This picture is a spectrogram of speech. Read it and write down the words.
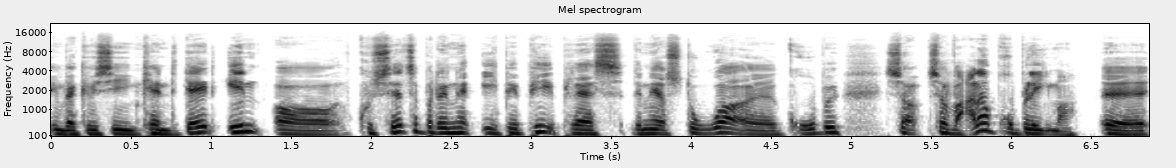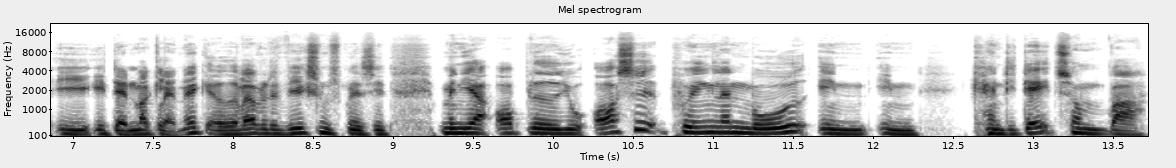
en, hvad kan vi sige, en kandidat ind og kunne sætte sig på den her EPP-plads, den her store øh, gruppe, så, så var der problemer øh, i, i Danmark land, ikke? Altså i hvert fald lidt virksomhedsmæssigt. Men jeg oplevede jo også på en eller anden måde en, en kandidat, som var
